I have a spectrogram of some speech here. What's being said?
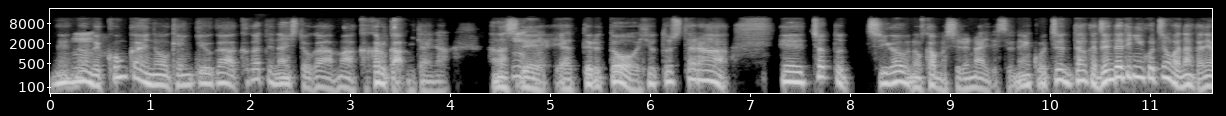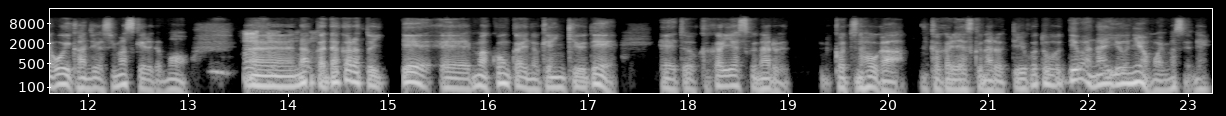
ねなので、今回の研究がかかってない人が、まあ、かかるかみたいな話でやってると、うん、ひょっとしたら、えー、ちょっと違うのかもしれないですよね。こっち、なんか全体的にこっちの方がなんかね、多い感じがしますけれども、うん、えー、なんかだからといって、えーまあ、今回の研究で、えーと、かかりやすくなる、こっちの方がかかりやすくなるっていうことではないようには思いますよね。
